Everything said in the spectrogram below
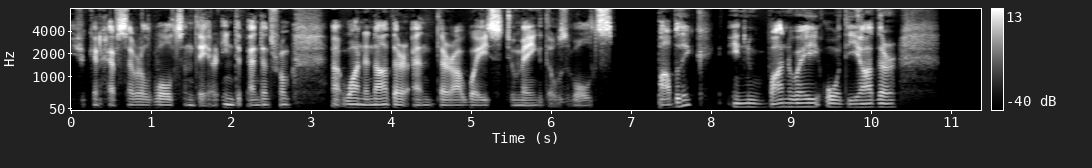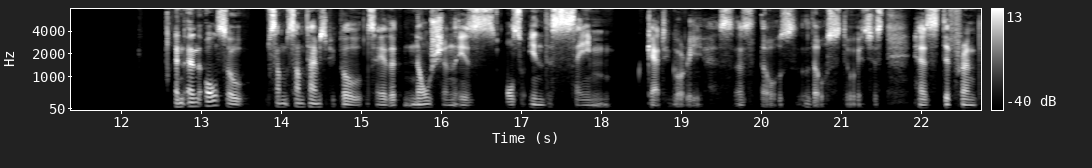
you can have several vaults, and they are independent from uh, one another. And there are ways to make those vaults public in one way or the other. And and also some sometimes people say that Notion is also in the same category as as those those two. It just has different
